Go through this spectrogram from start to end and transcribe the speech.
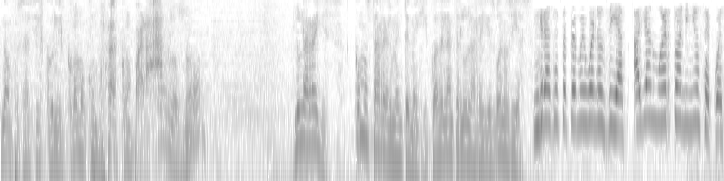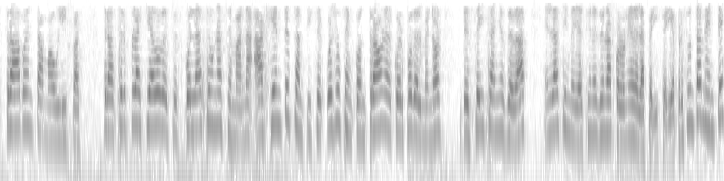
no, pues así con ni cómo compararlos, ¿no? Lula Reyes, ¿cómo está realmente México? Adelante, Lula Reyes, buenos días. Gracias, Pepe, muy buenos días. Hayan muerto a niño secuestrado en Tamaulipas. Tras ser plagiado de su escuela hace una semana, agentes antisecuestros encontraron el cuerpo del menor de seis años de edad en las inmediaciones de una colonia de la periferia. Presuntamente,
